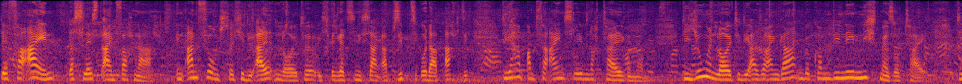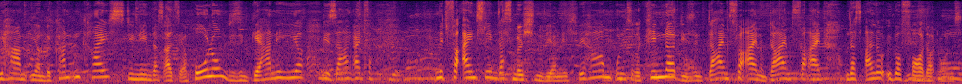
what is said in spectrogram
Der Verein, das lässt einfach nach. In Anführungsstriche die alten Leute, ich will jetzt nicht sagen ab 70 oder ab 80, die haben am Vereinsleben noch teilgenommen. Die jungen Leute, die also einen Garten bekommen, die nehmen nicht mehr so teil. Die haben ihren Bekanntenkreis, die nehmen das als Erholung, die sind gerne hier. Die sagen einfach, mit Vereinsleben, das möchten wir nicht. Wir haben unsere Kinder, die sind da im Verein und da im Verein und das alle überfordert uns.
